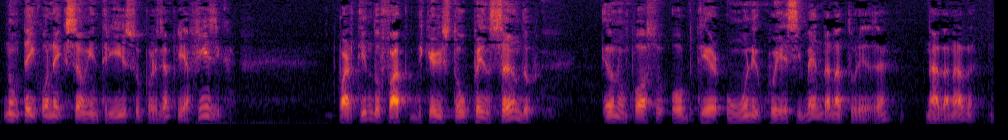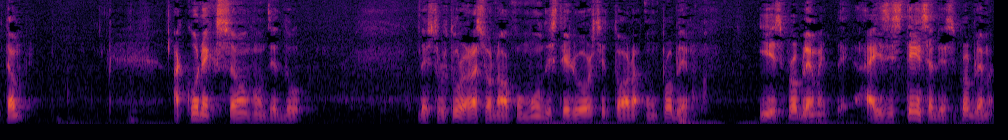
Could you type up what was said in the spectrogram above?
não tem conexão entre isso, por exemplo, e a física. Partindo do fato de que eu estou pensando, eu não posso obter um único conhecimento da natureza. Nada, nada. Então, a conexão, vamos dizer, do, da estrutura racional com o mundo exterior se torna um problema. E esse problema, a existência desse problema,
